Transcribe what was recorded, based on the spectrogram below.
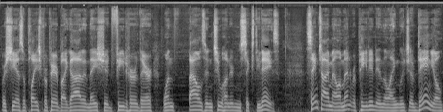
where she has a place prepared by God, and they should feed her there 1,260 days. Same time element repeated in the language of Daniel.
